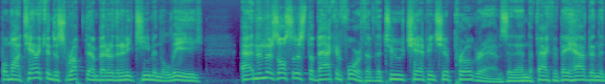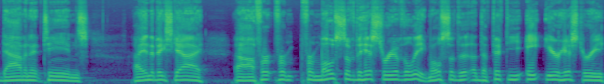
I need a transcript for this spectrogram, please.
but Montana can disrupt them better than any team in the league. And then there's also just the back and forth of the two championship programs and, and the fact that they have been the dominant teams uh, in the Big Sky uh, for, for, for most of the history of the league, most of the, the 58 year history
